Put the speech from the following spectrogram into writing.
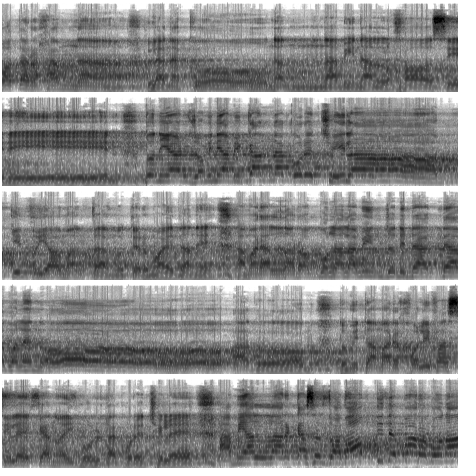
ওয়া তারহামনা লানাকুনান্না মিনাল খাসিরিন। দুনিয়ার জমিনে আমি কান্না করেছিলাম। কিন্তু ইয়াউমাল কিয়ামতের ময়দানে আমার আল্লাহ রব্বুল আলমিন যদি ডাক দেয়া বলেন, ও আদম, তুমি তো আমার খলিফা ছিলে, কেন এই ভুলটা করেছিলে? আমি আল্লাহর কাছে জবাব দিতে পারব না।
